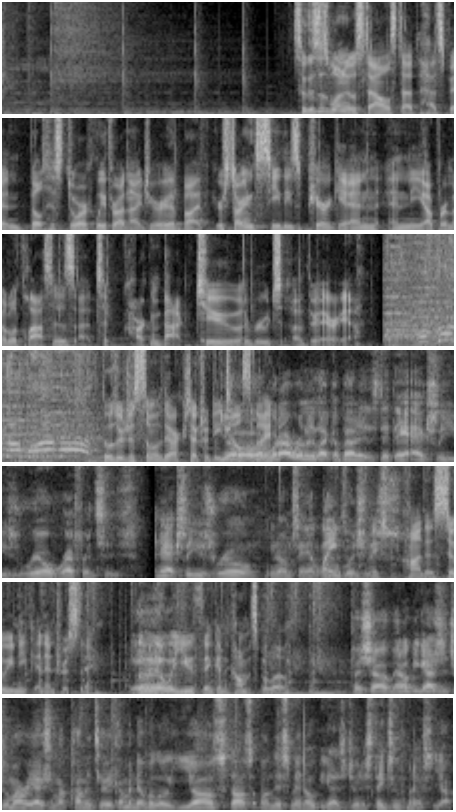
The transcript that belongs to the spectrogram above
So this is one of those styles that has been built historically throughout Nigeria, but you're starting to see these appear again in the upper middle classes uh, to harken back to the roots of the area. Those are just some of the architectural details Yo, that I what I really like about it is that they actually use real references and they actually use real, you know what I'm saying, language. which makes Wakanda so unique and interesting. Let me know what you think in the comments below. For sure, man. I hope you guys enjoy my reaction, my commentary. Comment down below y'all's thoughts on this, man. I hope you guys enjoyed it. Stay tuned for the next y'all.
